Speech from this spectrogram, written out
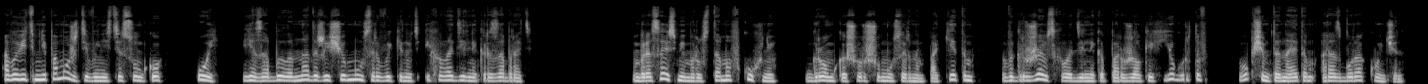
А вы ведь мне поможете вынести сумку? Ой, я забыла, надо же еще мусор выкинуть и холодильник разобрать. Бросаюсь мимо Рустама в кухню, громко шуршу мусорным пакетом, выгружаю с холодильника пару жалких йогуртов. В общем-то, на этом разбор окончен.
